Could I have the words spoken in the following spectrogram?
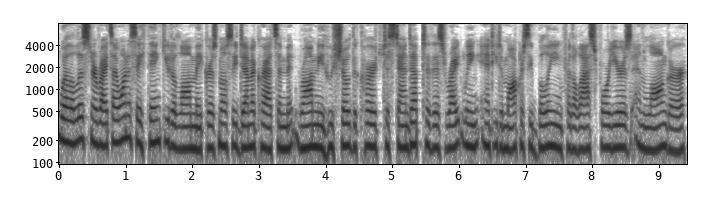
Well, a listener writes, I want to say thank you to lawmakers, mostly Democrats and Mitt Romney, who showed the courage to stand up to this right wing anti democracy bullying for the last four years and longer.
